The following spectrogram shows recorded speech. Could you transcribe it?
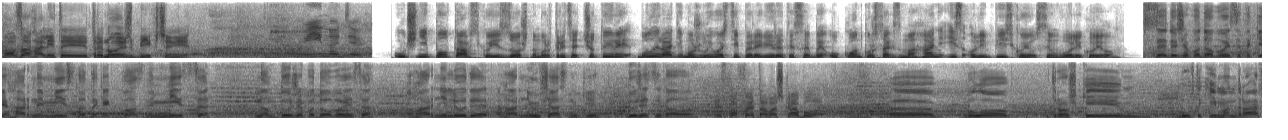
Ну а взагалі ти тренуєш біг чи ні? ну іноді. Учні Полтавської ЗОШ номер 34 були раді можливості перевірити себе у конкурсах змагань із олімпійською символікою. Все дуже подобається, таке гарне місто, таке класне місце. Нам дуже подобається. Гарні люди, гарні учасники. Дуже цікаво. Естафета важка була. Е, було трошки був такий мандраж,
